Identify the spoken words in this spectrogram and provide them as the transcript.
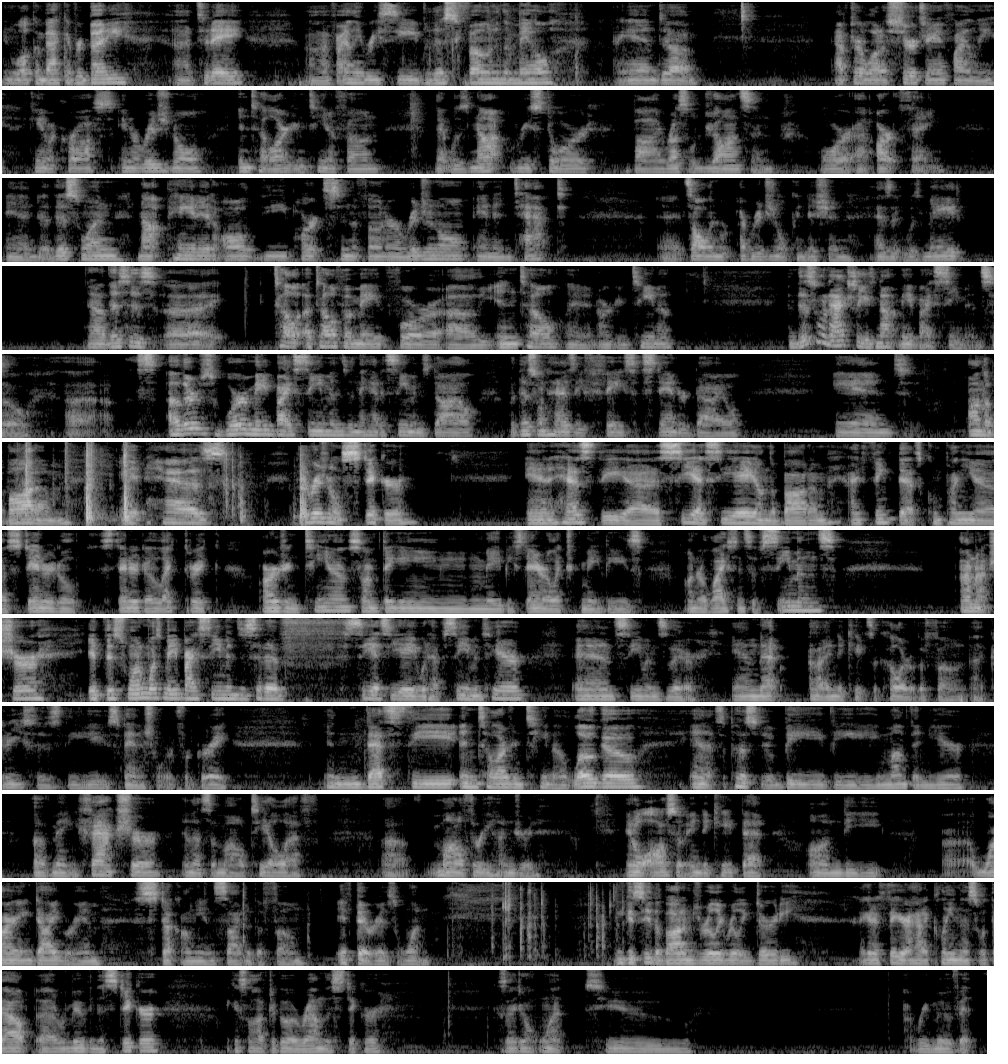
and welcome back everybody. Uh, today uh, I finally received this phone in the mail and uh, after a lot of searching I finally came across an original ENTel Argentina phone that was not restored by Russell Johnson or uh, Art Thing. And this one, not painted, all the parts in the phone are original and intact. It's all in original condition as it was made. Now this is uh, a telephone made for uh, the ENTel in Argentina. And this one actually is not made by Siemens. So uh, others were made by Siemens and they had a Siemens dial, but this one has a face standard dial. And on the bottom, it has the original sticker and it has the uh, CSEA on the bottom. I think that's Compañía Standard Standard Electric Argentina, so I'm thinking maybe Standard Electric made these under license of Siemens. I'm not sure. If this one was made by Siemens instead of CSEA, would have Siemens here and Siemens there. And that uh, indicates the color of the phone. Uh, gris is the Spanish word for gray. And that's the ENTel Argentina logo. And it's supposed to be the month and year of manufacture. And that's a model TLF, uh, model 300. It'll also indicate that on the uh, wiring diagram stuck on the inside of the phone, if there is one. You can see the bottom's really, really dirty. I gotta figure out how to clean this without uh, removing the sticker. I guess I'll have to go around the sticker because I don't want to remove it.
